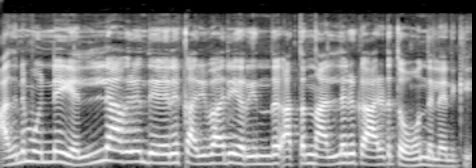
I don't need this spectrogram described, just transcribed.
അതിന് മുന്നേ എല്ലാവരും നേരെ കരിവാരി എറിയുന്നത് അത്ര നല്ലൊരു കാര്യമായിട്ട് തോന്നുന്നില്ല എനിക്ക്.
